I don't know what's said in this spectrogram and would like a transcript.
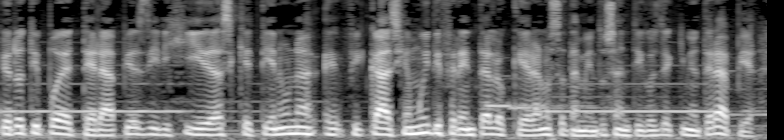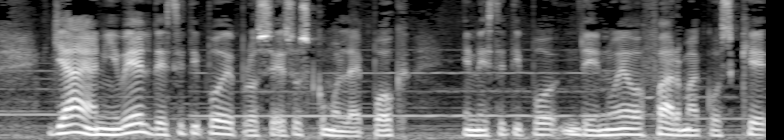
y otro tipo de terapias dirigidas que tienen una eficacia muy diferente a lo que eran los tratamientos antiguos de quimioterapia. Ya a nivel de este tipo de procesos como la EPOC, en este tipo de nuevos fármacos, ¿qué,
